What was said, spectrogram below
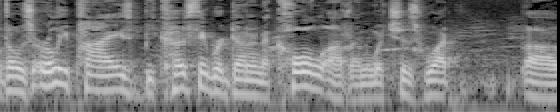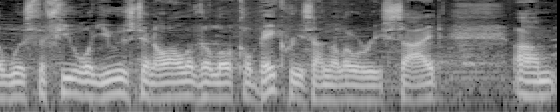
those early pies, because they were done in a coal oven, which is what uh, was the fuel used in all of the local bakeries on the Lower East Side, um,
